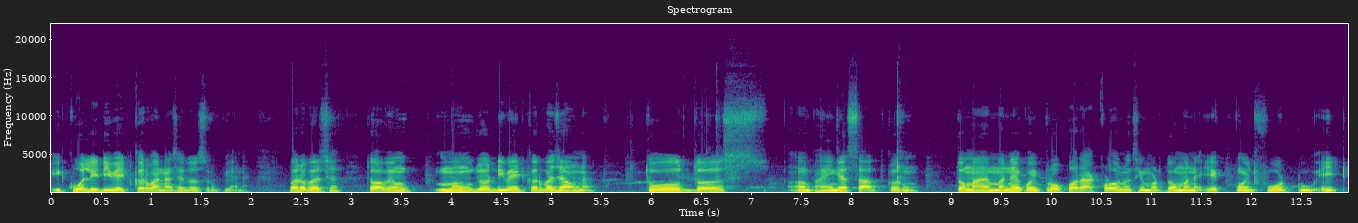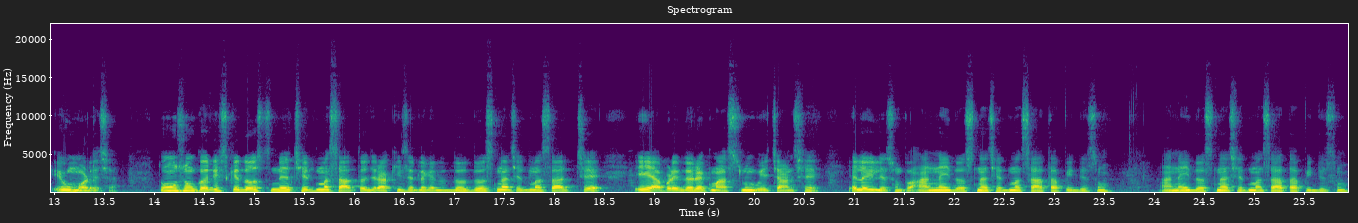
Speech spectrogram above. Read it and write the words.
ઇક્વલી ડિવાઈડ કરવાના છે દસ રૂપિયાને. બરાબર છે? તો હવે હું હું જો ડિવાઈડ કરવા જાઉં ને, તો દસ ભાંગ્યા સાત કરું, તો મને કોઈ પ્રોપર આંકડો નથી મળતો. મને એક પોઈન્ટ ફોર ટુ એટ એવું મળે છે. તો હું શું કરીશ કે દસને છેદમાં સાત જ રાખીશ? એટલે કે દસના છેદમાં સાત છે, એ આપણે દરેક માસનું વેચાણ છે. એ લઈ લેશું. તો આને દસના છેદમાં સાત આપી દેશું. આને દસના છેદમાં સાત આપી દેશું.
